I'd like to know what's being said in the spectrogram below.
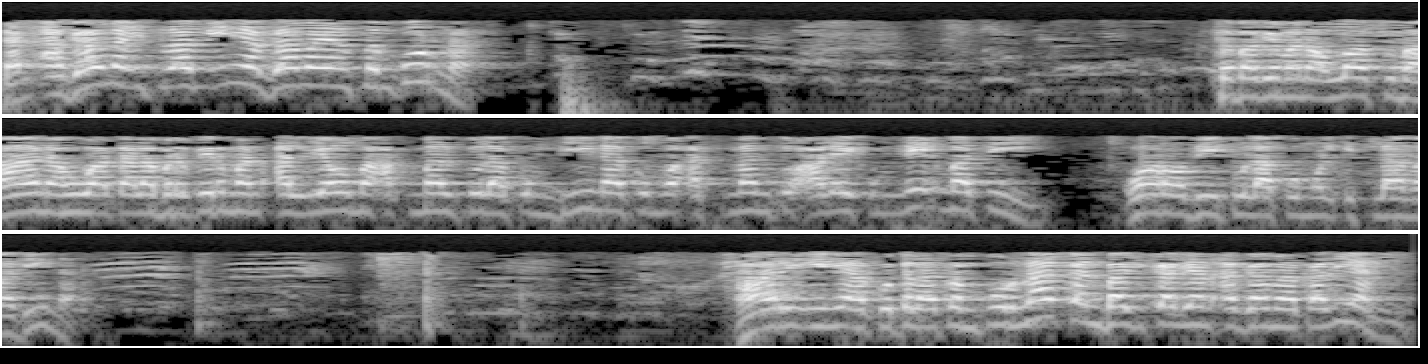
Dan agama Islam ini agama yang sempurna. Sebagaimana Allah Subhanahu wa taala berfirman, "Al-yauma akmaltu lakum dinakum wa atmamtu 'alaikum ni'mati wa raditu lakumul Islam madina." Hari ini aku telah sempurnakan bagi kalian agama kalian.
